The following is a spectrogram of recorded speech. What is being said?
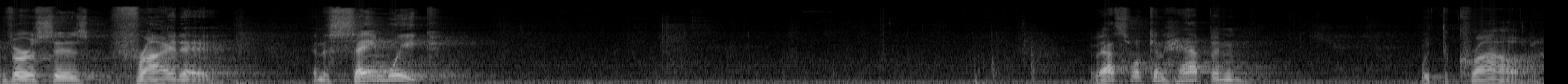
versus Friday in the same week. That's what can happen with the crowd.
